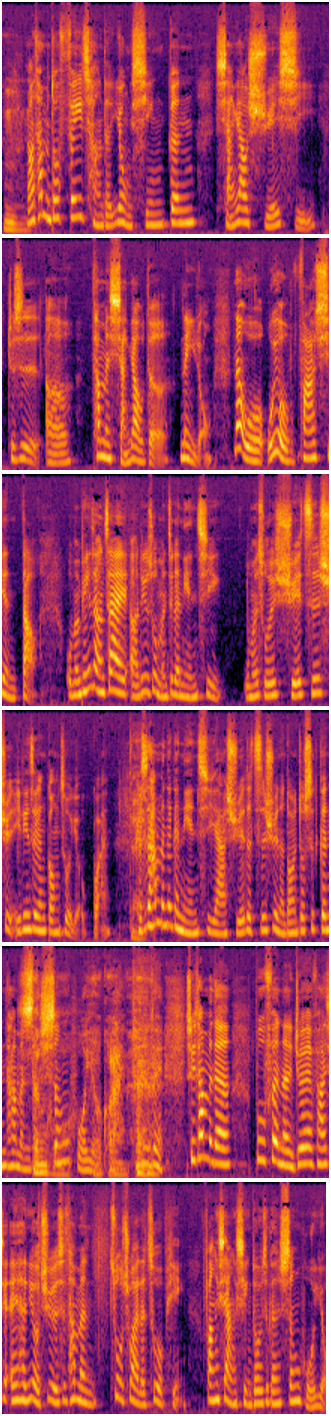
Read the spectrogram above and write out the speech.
嗯，然后他们都非常的用心，跟想要学习，就是呃他们想要的内容。那我我有发现到，我们平常在呃，例如说我们这个年纪。我们所谓学资讯，一定是跟工作有关。对可是他们那个年纪啊，学的资讯的东西都是跟他们的生活有关。对对对，所以他们的部分呢，你就会发现，哎，很有趣的是，他们做出来的作品方向性都是跟生活有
